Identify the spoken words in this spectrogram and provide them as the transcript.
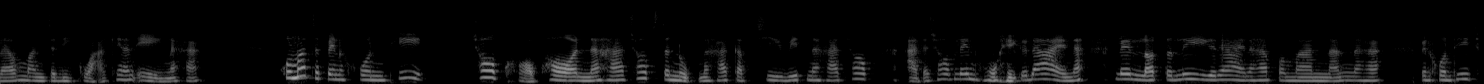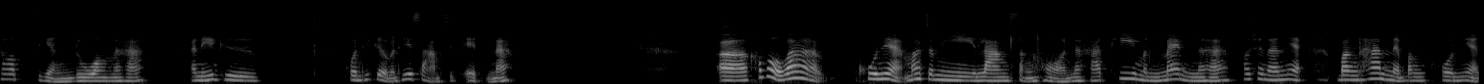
แล้วมันจะดีกว่าแค่นั้นเองนะคะ คุณมักจะเป็นคนที่ชอบขอพรนะคะ ชอบสนุกนะคะกับชีวิตนะคะ ชอบอาจจะชอบเล่นหวยก็ได้นะ เล่นลอตเตอรี่ก็ได้นะคะ ประมาณนั้นนะคะ เป็นคนที่ชอบเสี่ยงดวงนะคะ อันนี้คือคนที่เกิดวันที่ 31 นะเอ่อเขาบอกว่า คุณเนี่ยมักจะมีลางสังหรณ์นะคะที่มันแม่นนะคะ เพราะฉะนั้นเนี่ยบางท่านเนี่ยบางคนเนี่ย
